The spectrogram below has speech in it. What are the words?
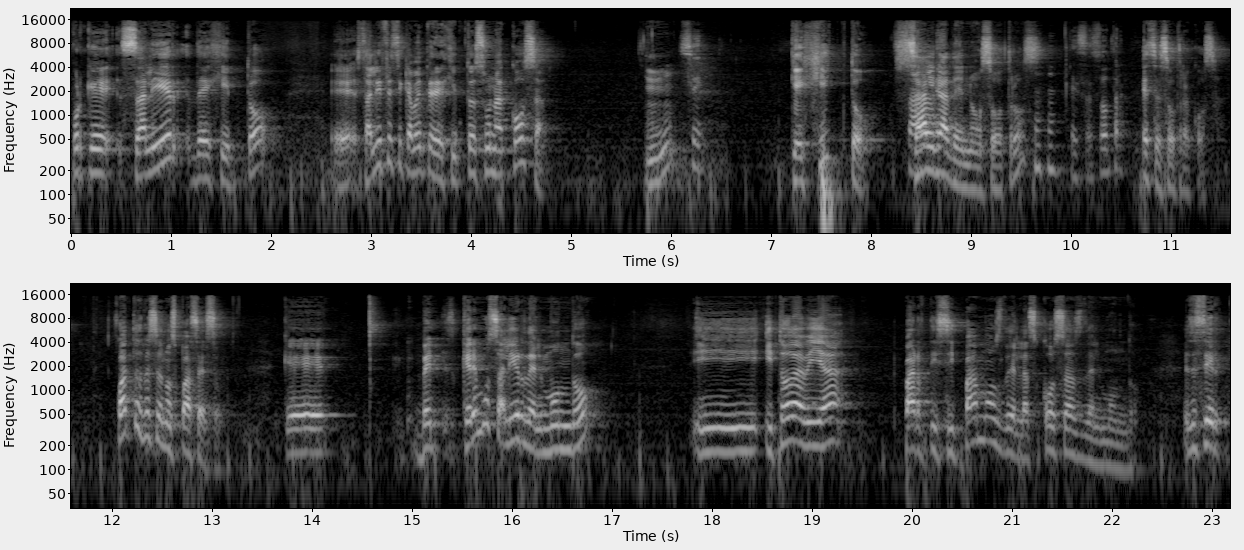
Porque salir de Egipto, eh, salir físicamente de Egipto es una cosa. ¿Mm? Sí. Que Egipto salga de nosotros. Esa es otra. Esa es otra cosa. ¿Cuántas veces nos pasa eso? Que queremos salir del mundo y, todavía participamos de las cosas del mundo. Es decir,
